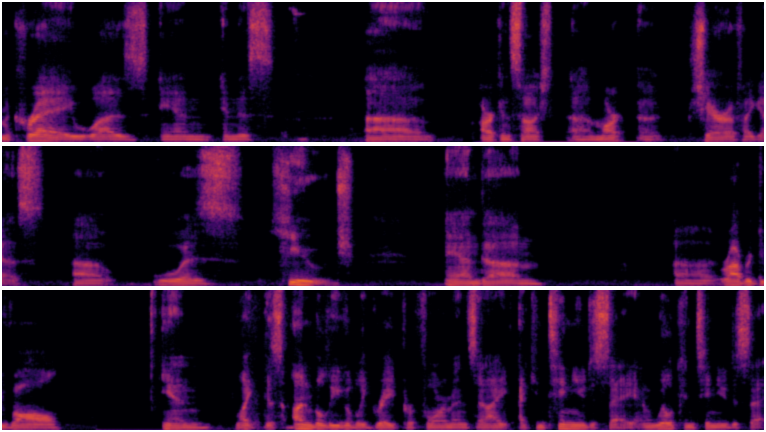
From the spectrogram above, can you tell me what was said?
McCrae was and in this uh, Arkansas uh, Mark uh, sheriff, I guess, uh, was huge, and um, uh, Robert Duvall in like this unbelievably great performance, and I I continue to say and will continue to say,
